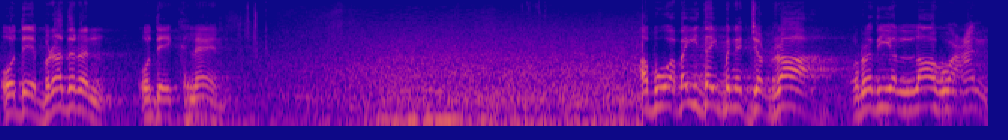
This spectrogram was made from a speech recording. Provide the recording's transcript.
or their brethren or their clan. Abu Ubaidah ibn Jarrah radiallahu an,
